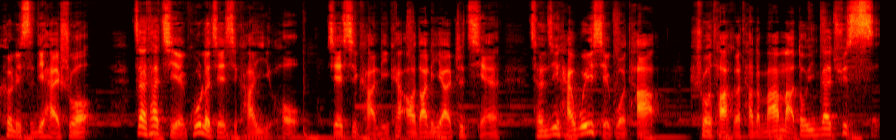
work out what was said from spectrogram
克里斯蒂还说，在他解雇了杰西卡以后，杰西卡离开澳大利亚之前，曾经还威胁过他，说他和他的妈妈都应该去死。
